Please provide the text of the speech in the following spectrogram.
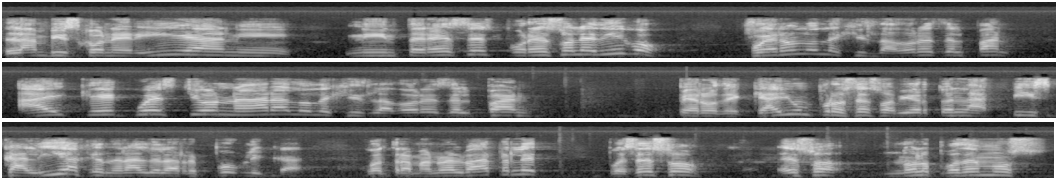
lambisconería ni, ni intereses, por eso le digo, fueron los legisladores del PAN. Hay que cuestionar a los legisladores del PAN, pero de que hay un proceso abierto en la Fiscalía General de la República contra Manuel Bartlett, pues eso, eso no lo podemos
